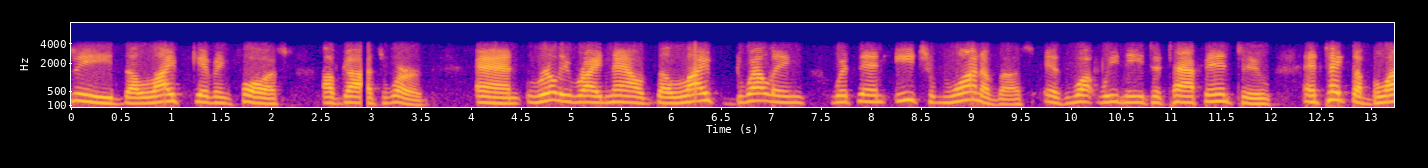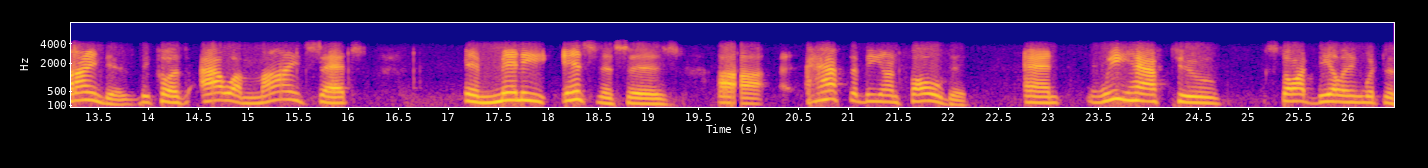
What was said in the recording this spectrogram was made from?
see the life giving force of God's Word. And really, right now, the life dwelling within each one of us is what we need to tap into and take the blinders because our mindsets, in many instances, uh, have to be unfolded. And we have to start dealing with the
